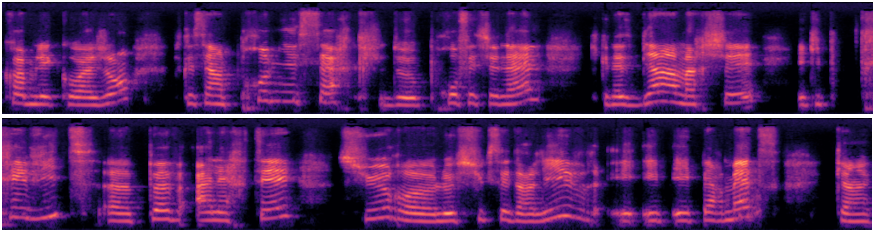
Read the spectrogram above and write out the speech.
comme les coagents, parce que c'est un premier cercle de professionnels qui connaissent bien un marché et qui très vite euh, peuvent alerter sur euh, le succès d'un livre et, permettre qu'un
